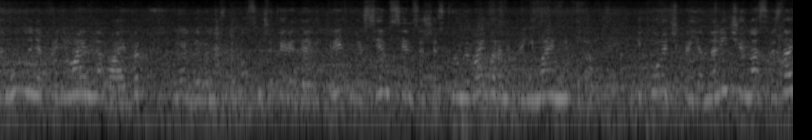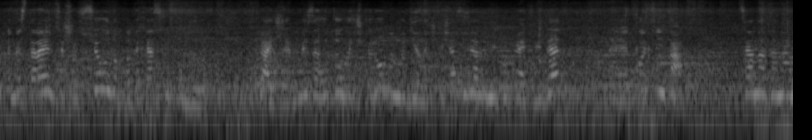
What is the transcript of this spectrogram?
замовлення приймаємо на Viber 098 493 0776. Кроме Viber не приймаємо нікуди. Ікорочка є. В наліччі у нас, ви знаєте, ми стараємося, щоб все воно потихесенько було. Опять же, ми заготовочки робимо, дівчатки. Зараз взяли ми по 5 відет. Е, Костінька, це треба нам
